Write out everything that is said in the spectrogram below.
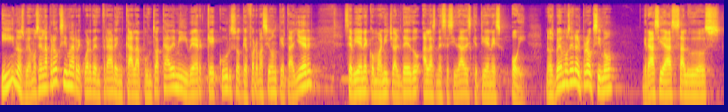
Y nos vemos en la próxima. Recuerda entrar en cala.academy y ver qué curso, qué formación, qué taller se viene como anillo al dedo a las necesidades que tienes hoy. Nos vemos en el próximo. Gracias, saludos.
